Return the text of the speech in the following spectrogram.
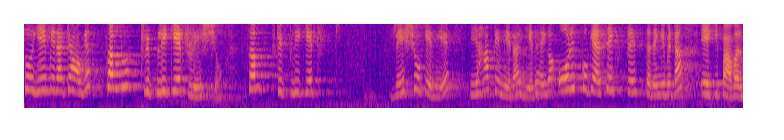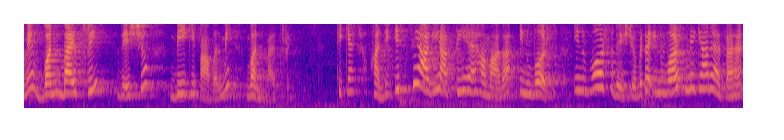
तो ये मेरा क्या हो गया? Sub triplicate ratio sub triplicate ratio के लिए यहाँ पे मेरा ये रहेगा। और इसको कैसे एक्सप्रेस करेंगे बेटा? ए की पावर में one by three ratio B की पावर में वन बाय थ्री ठीक है? हाँ जी, इससे आगे आती है हमारा इन्वर्स इन्वर्स रेशियो बेटा इन्वर्स में क्या रहता है?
